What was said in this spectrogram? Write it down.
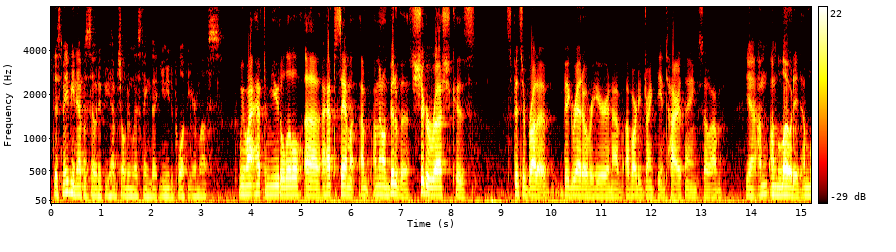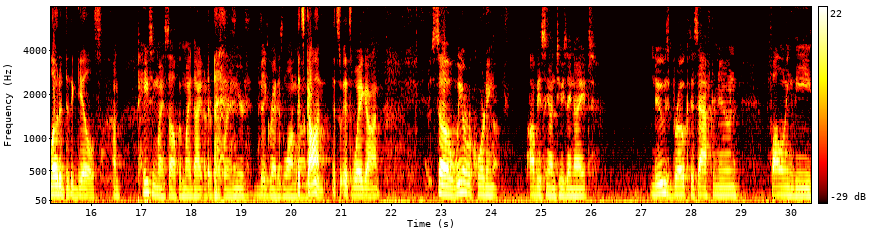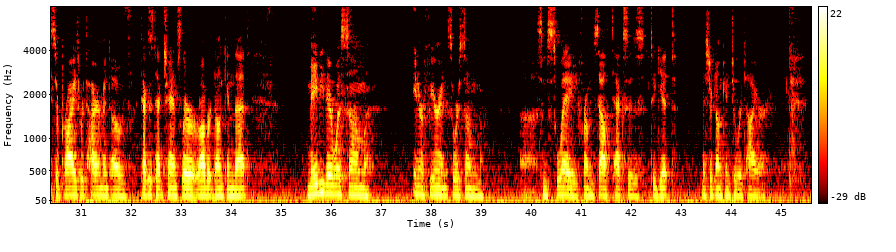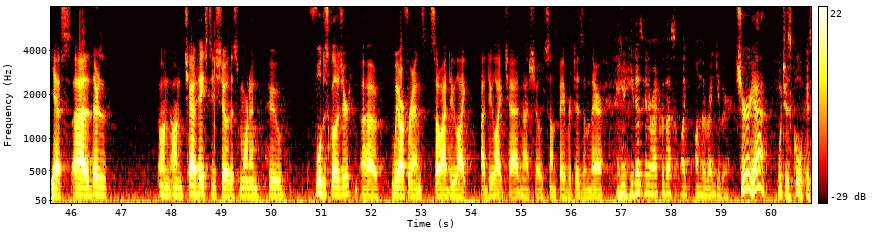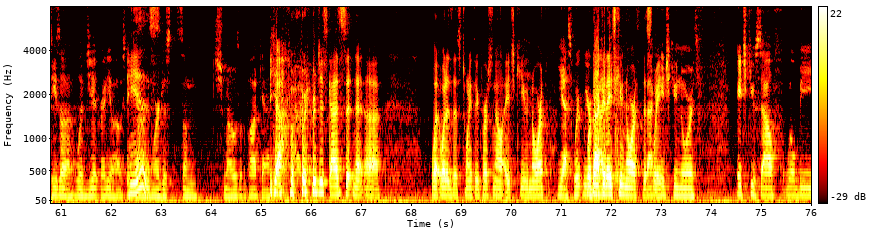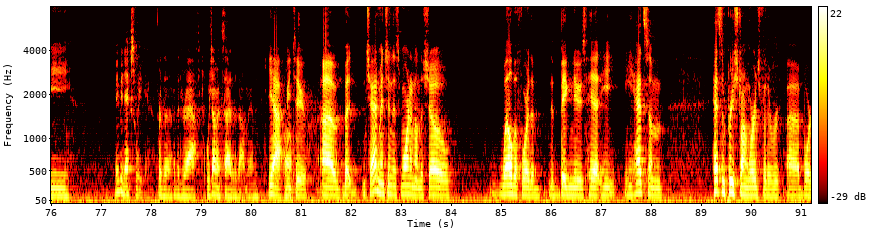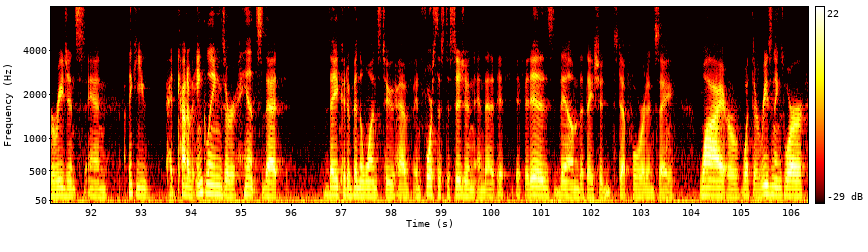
This may be an episode if you have children listening that you need to pull out the earmuffs. We might have to mute a little. Uh, I have to say I'm, a, I'm I'm on a bit of a sugar rush because Spencer brought a big red over here, and I've I've already drank the entire thing, so I'm Yeah, I'm I'm loaded. I'm loaded to the gills. I'm pacing myself with my diet Dr pepper, and your big red is long. Gone. It's gone. It's it's way gone. So we are recording, obviously on Tuesday night. News broke this afternoon following the surprise retirement of Texas Tech Chancellor Robert Duncan that maybe there was some interference or some uh, some sway from South Texas to get Mr. Duncan to retire. Yes, uh, there's on on Chad Hasty's show this morning. Who, full disclosure, uh, we are friends, so I do like I do like Chad, and I show some favoritism there. And he, he does interact with us like on the regular, Sure, yeah, which is cool because he's a legit radio host. He town, is. We're just some schmoes with a podcast. yeah. We're just guys sitting at uh, what what is this? Twenty three personnel HQ North. Yes, we're, we We're are back, at HQ North this back week. at HQ North. HQ South will be maybe next week for the for the draft, which I'm excited about, man. Yeah, me Oh. too. Uh, but Chad mentioned this morning on the show, well before the the big news hit, he he had some had some pretty strong words for the uh, board of regents, and I think he had kind of inklings or hints that they could have been the ones to have enforced this decision, and that if if it is them, that they should step forward and say why or what their reasonings were.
